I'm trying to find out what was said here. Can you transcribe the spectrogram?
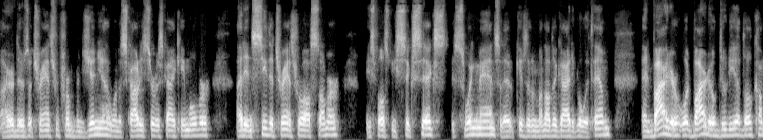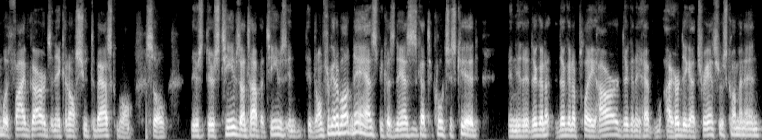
I heard there's a transfer from Virginia when a scouting service guy came over. I didn't see the transfer all summer. He's supposed to be six six, swingman, so that gives them another guy to go with him. And Vider, what Vider will do, they'll come with five guards and they can all shoot the basketball. So there's there's teams on top of teams, and don't forget about Naz because Naz has got the coach's kid and they're, they're gonna they're gonna play hard. They're gonna have. I heard they got transfers coming in.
